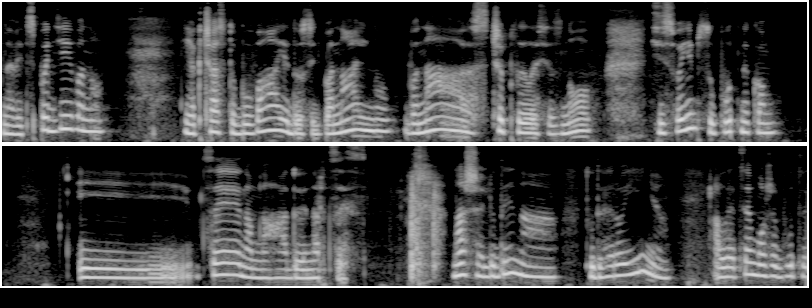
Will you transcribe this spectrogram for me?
навіть сподівано, як часто буває, досить банально, вона щеплилася знов зі своїм супутником. І це нам нагадує нарцис. Наша людина тут героїня, але це може бути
